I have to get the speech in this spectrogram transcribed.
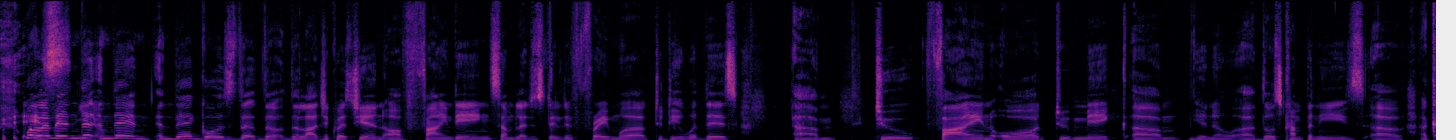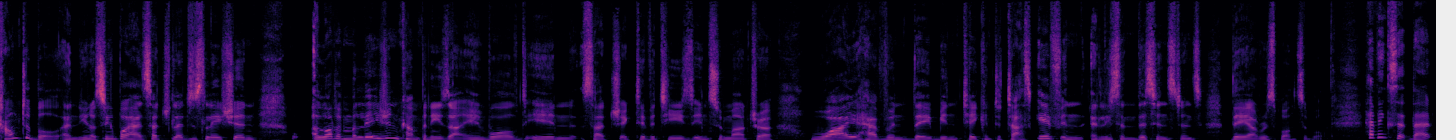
well, is, I mean, and then and there goes the, the the larger question of finding some legislative framework to deal with this um, to fine or to make um, you know uh, those companies uh, accountable. And you know, Singapore has such legislation. A lot of Malaysian companies are involved in such activities in Sumatra. Why haven't they been taken to task? If, in at least in this instance, they are responsible. Having said that,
